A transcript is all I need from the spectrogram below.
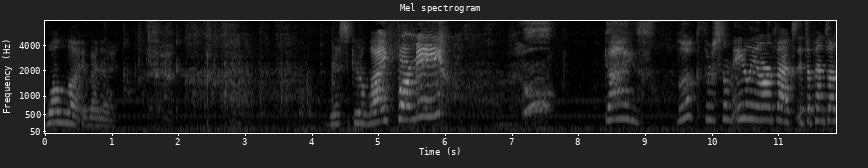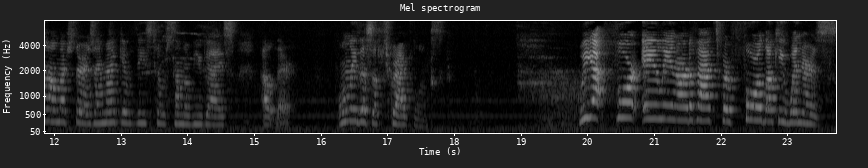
Wallah if I die. Risk your life for me! Guys! Look, there's some alien artifacts. It depends on how much there is. I might give these to some of you guys out there. Only the subscribed ones. We got four alien artifacts for four lucky winners.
